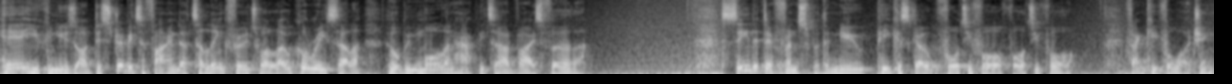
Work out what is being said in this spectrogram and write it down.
Here you can use our distributor finder to link through to a local reseller who will be more than happy to advise further. See the difference with the new Picoscope 4444. Thank you for watching.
